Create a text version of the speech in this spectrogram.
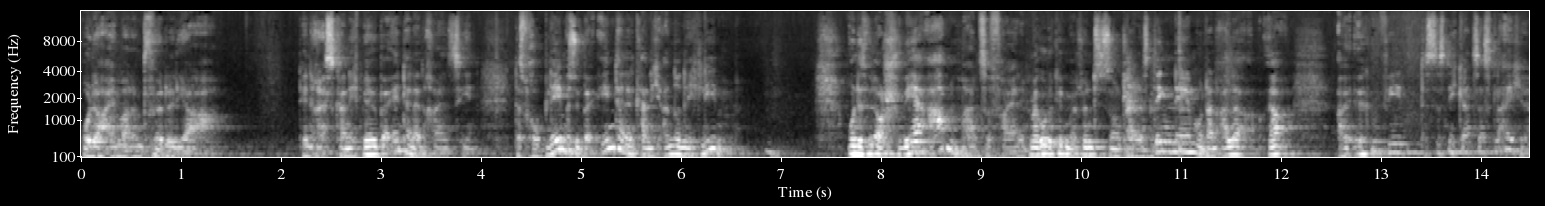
Oder einmal im Vierteljahr. Den Rest kann ich mir über Internet reinziehen. Das Problem ist, über Internet kann ich andere nicht lieben. Und es wird auch schwer, Abendmahl zu feiern. Ich meine, gut, okay, man könnte so ein kleines Ding nehmen und dann alle, ja, aber irgendwie, das ist nicht ganz das Gleiche.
